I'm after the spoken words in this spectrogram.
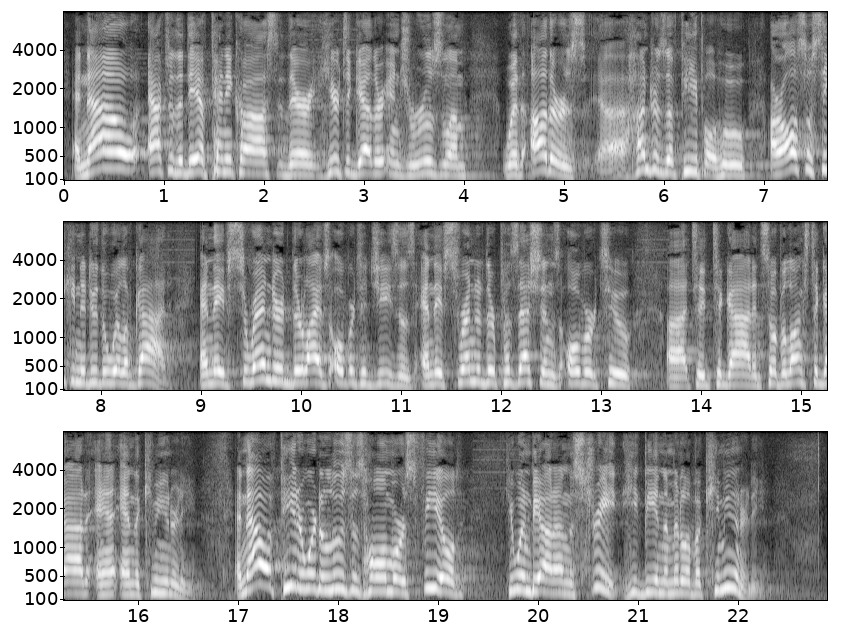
And now, after the day of Pentecost, they're here together in Jerusalem with others, uh, hundreds of people who are also seeking to do the will of God. And they've surrendered their lives over to Jesus, and they've surrendered their possessions over to, uh, to, to, God. And so it belongs to God and, and the community. And now, if Peter were to lose his home or his field, he wouldn't be out on the street, he'd be in the middle of a community.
